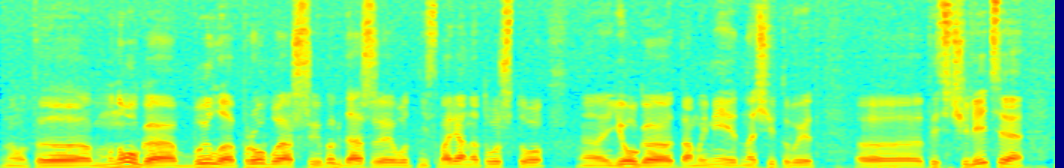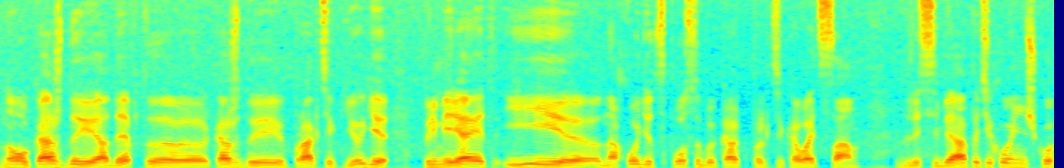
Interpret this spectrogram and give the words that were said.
Ну вот, э, много было пробы ошибок, даже вот несмотря на то, что э, йога там имеет, насчитывает э, тысячелетия, но каждый адепт, каждый практик йоги примеряет и находит способы, как практиковать сам для себя потихонечку.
